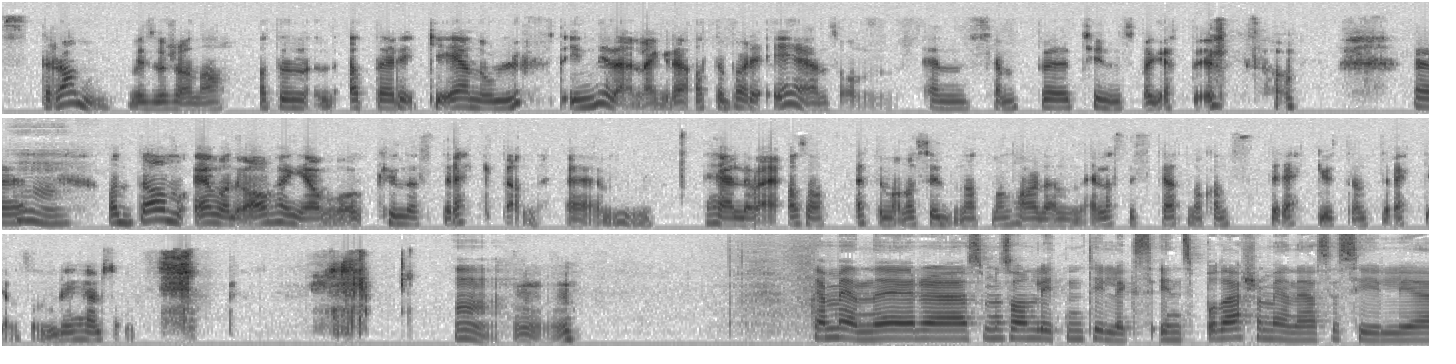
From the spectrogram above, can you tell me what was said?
stram, hvis du skjønner. At, den, at, det ikke er noe luft inni den lenger. At det bare er en sånn en kjempetynn spagetti. liksom. Eh, mm. Og da er man jo avhengig av å kunne strekke den um, hele veien. Altså etter man har sydd den, at man har den elastisiteten og kan strekke ut den strekken. Så den blir helt sånn mm. Mm. Jeg mener, eh, som en sånn liten tilleggsinspo der, så mener jeg Cecilie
